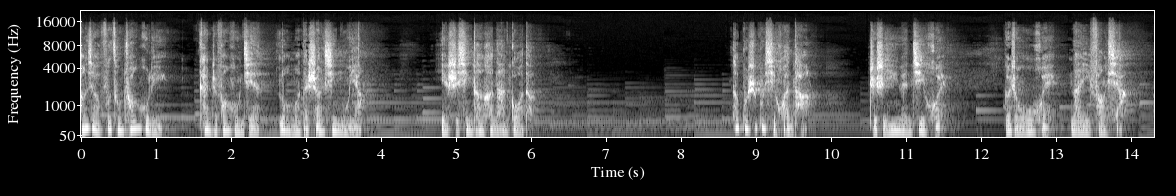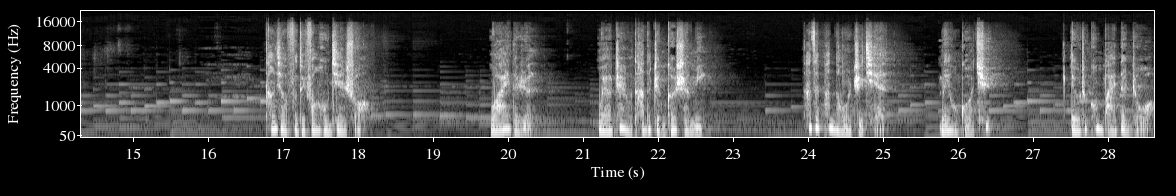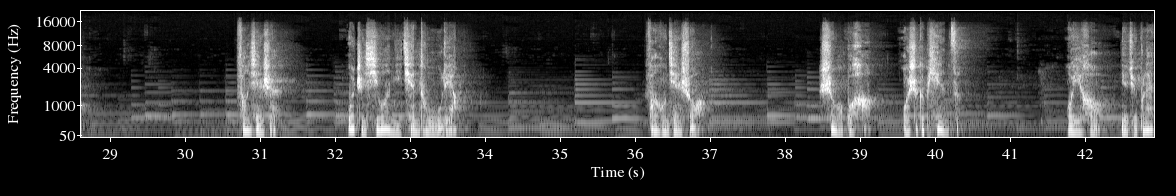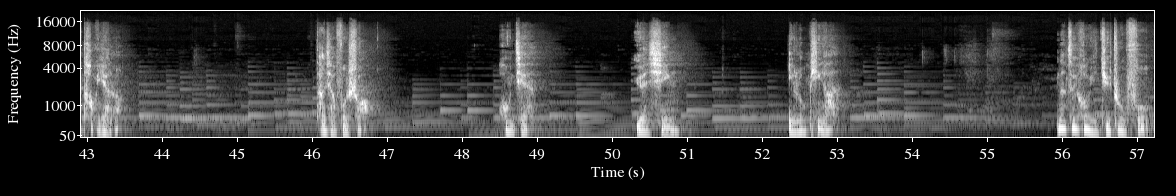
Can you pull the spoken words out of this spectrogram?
唐晓芙从窗户里看着方鸿渐落寞的伤心模样，也是心疼和难过的。他不是不喜欢他，只是因缘际会，各种误会难以放下。唐晓芙对方鸿渐说：“我爱的人，我要占有他的整个生命。他在碰到我之前，没有过去，留着空白等着我。”方先生，我只希望你前途无量。方鸿渐说：“是我不好，我是个骗子。我以后也绝不来讨厌了。”唐晓芙说：“鸿渐，远行，一路平安。”那最后一句祝福，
